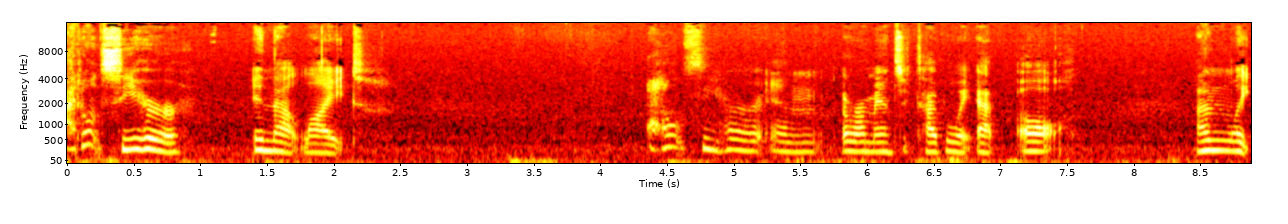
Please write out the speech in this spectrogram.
I don't see her in that light. I don't see her in a romantic type of way at all. I'm like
